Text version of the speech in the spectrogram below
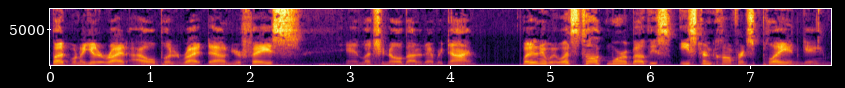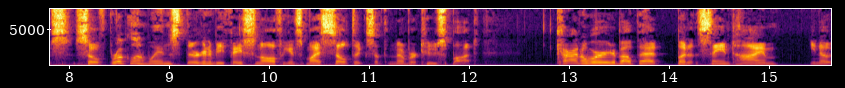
But when I get it right, I will put it right down your face, and let you know about it every time. But anyway, let's talk more about these Eastern Conference play in games. So if Brooklyn wins, they're going to be facing off against my Celtics at the number two spot. Kind of worried about that, but at the same time, you know,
